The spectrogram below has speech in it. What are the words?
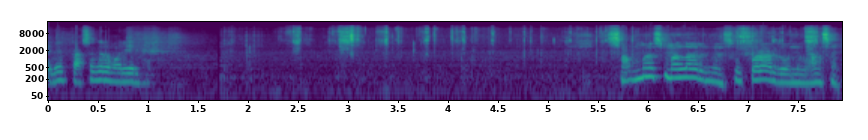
ஏதோ கசக்கிற மாதிரியே இருக்கும். செம்ம ஸ்மெல்லாக இருக்குங்க. சூப்பராக இருக்கும் அந்த வாசம்.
